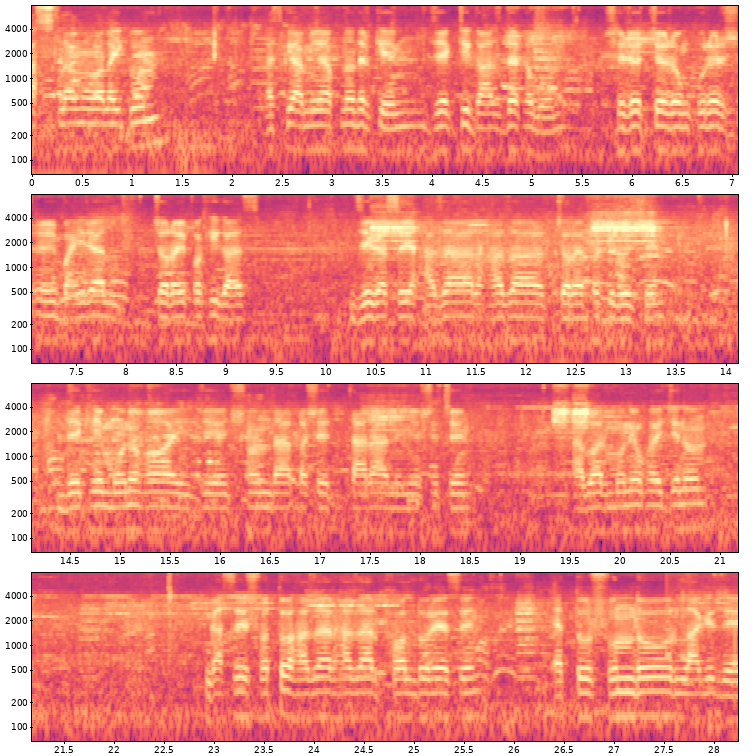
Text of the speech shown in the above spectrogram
আসসালামু আলাইকুম। আজকে আমি আপনাদেরকে যে একটি গাছ দেখাবো, সেটা হচ্ছে রংপুরের ভাইরাল চড়াই পাখি গাছ। যে গাছে হাজার হাজার চড়াই পাখি রয়েছে। দেখে মনে হয় যে সন্ধ্যা আকাশে তারা নেমে এসেছে। আবার মনে হয় যেন গাছে শত হাজার হাজার ফল ধরে আছে। এত সুন্দর লাগে যে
